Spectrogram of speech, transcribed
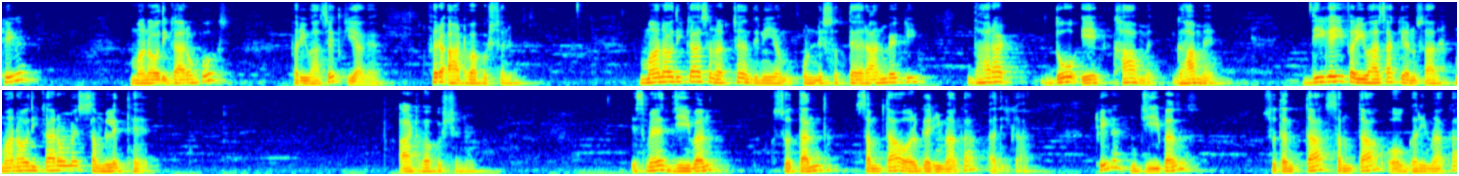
ठीक है? मानवाधिकारों को परिभाषित किया गया। फिर आठवां क्वेश्चन है। मानवाधिकार संरक्षण अधिनियम उन्नीस सौ तिरानवे की धारा दो एक खा में, घा में दी गई परिभाषा के अनुसार मानवाधिकारों में सम्मिलित है। आठवां क्वेश्चन है। इसमें जीवन, स्वतंत्र, समता और गरिमा का अधिकार। ठीक है? जीवन, स्वतंत्रता, समता और गरिमा का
